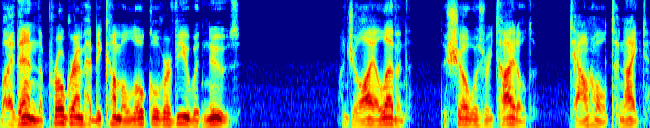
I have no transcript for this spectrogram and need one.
By then, the program had become a local review with news. On July 11th, the show was retitled Town Hall Tonight.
